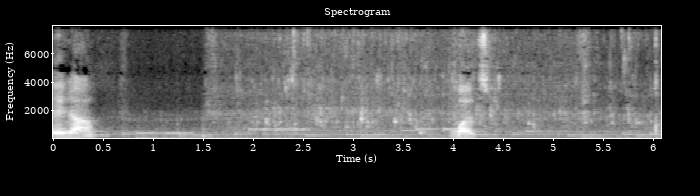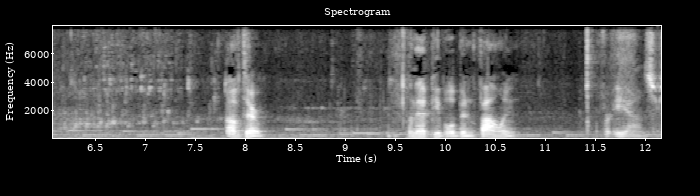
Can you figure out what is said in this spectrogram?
And uh what's out there and that people have been following for eons.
